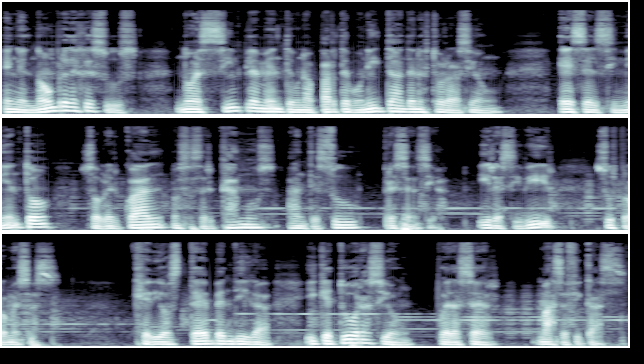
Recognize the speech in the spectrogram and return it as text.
en el nombre de Jesús, no es simplemente una parte bonita de nuestra oración, es el cimiento sobre el cual nos acercamos ante su presencia y recibir sus promesas. Que Dios te bendiga y que tu oración pueda ser más eficaz.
